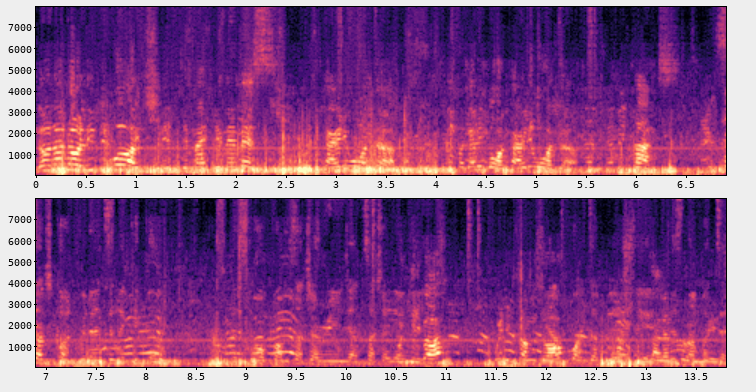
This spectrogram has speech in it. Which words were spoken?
No, no, no, leave the ball. They, they, might, they may miss. Carry the water. Don't forget the ball, carry the water. Thanks. With such confidence in the kicker. To score from such a range at such a young age. Keeper, when he comes off, Quite a player here. This to number please. 10.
